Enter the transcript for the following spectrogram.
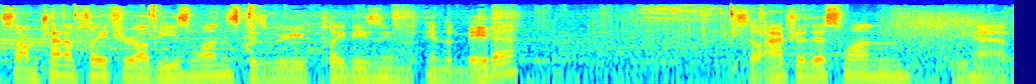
So I'm trying to play through all these ones because we played these in, in the beta. So after this one, we have...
